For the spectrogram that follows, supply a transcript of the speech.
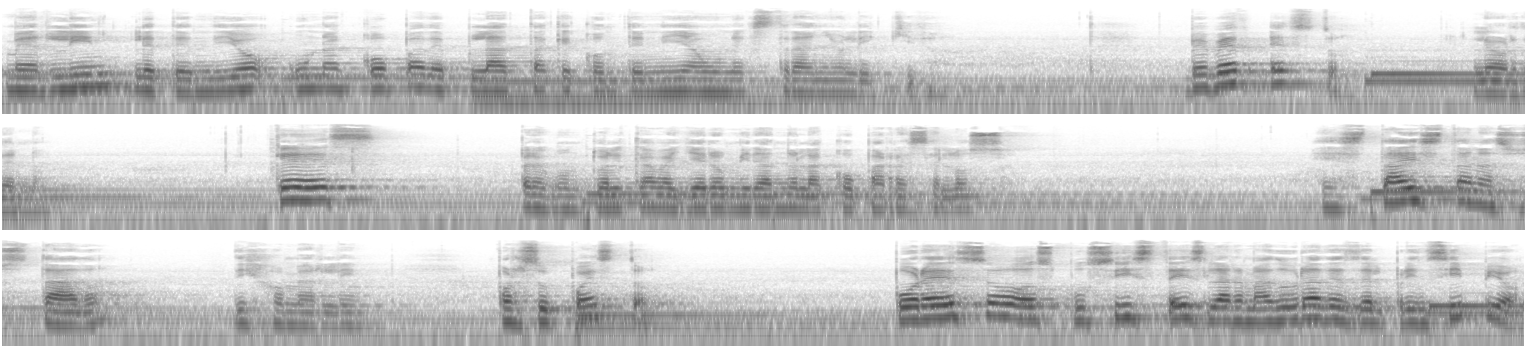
Merlín le tendió una copa de plata que contenía un extraño líquido. Bebed esto, le ordenó. ¿Qué es? preguntó el caballero mirando la copa receloso. ¿Estáis tan asustado? dijo Merlín. Por supuesto. Por eso os pusisteis la armadura desde el principio.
